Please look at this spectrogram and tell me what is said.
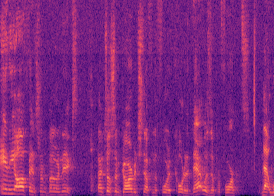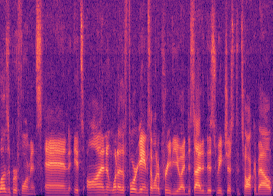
any offense from Bo Nix until some garbage stuff in the fourth quarter. That was a performance. That was a performance, and it's on one of the four games I want to preview. I decided this week just to talk about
